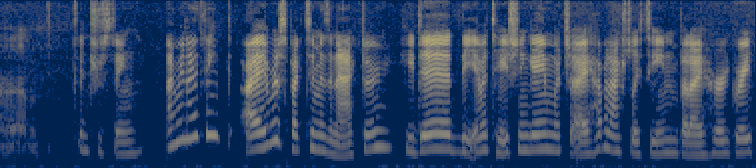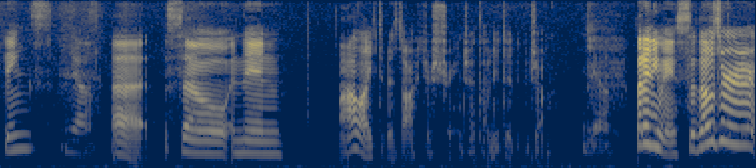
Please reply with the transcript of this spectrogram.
um, It's interesting. I mean, I think I respect him as an actor. He did The Imitation Game, which I haven't actually seen, but I heard great things. yeah, Uh, so and then I liked him as Doctor Strange. I thought he did a good job. yeah. But anyways, so those are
